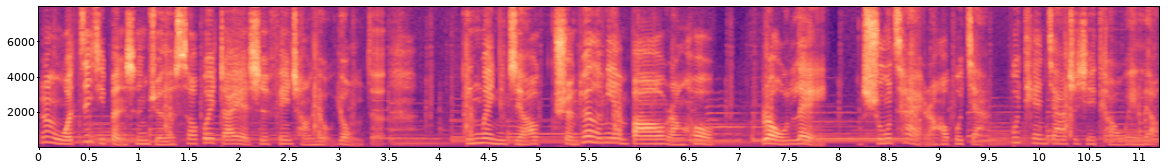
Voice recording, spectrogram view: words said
那么我自己本身觉得 Subway diet 是非常有用的，因为你只要选对了面包，然后肉类、蔬菜，然后不加不添加这些调味料，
